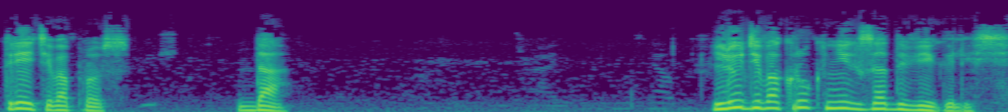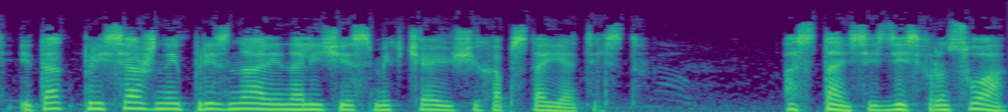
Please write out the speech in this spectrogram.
Третий вопрос. «Да». Люди вокруг них задвигались, и так присяжные признали наличие смягчающих обстоятельств. «Останься здесь, Франсуа!»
